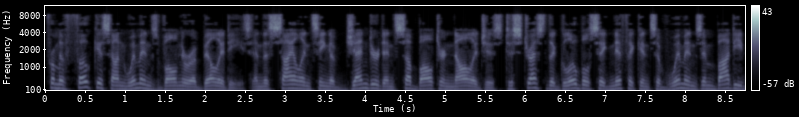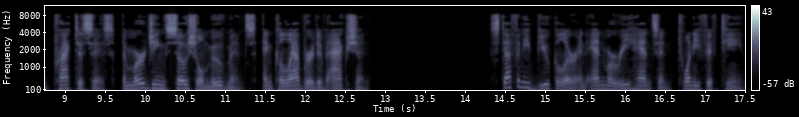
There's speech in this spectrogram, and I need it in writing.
from a focus on women's vulnerabilities and the silencing of gendered and subaltern knowledges to stress the global significance of women's embodied practices, emerging social movements, and collaborative action." Stephanie Buechler and Anne-Marie Hansen 2015.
